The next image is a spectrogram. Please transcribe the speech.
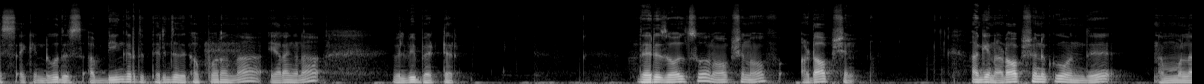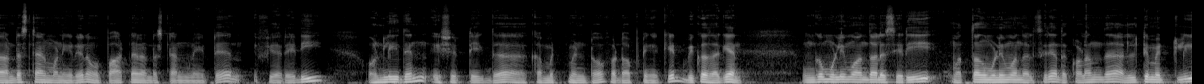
yes I can do this அப்படிங்கிறது தெரிஞ்சதுக்கப்புறம் தான் இறங்கினா will be better there is also an option of adoption again அடாப்ஷனுக்கும் வந்து நம்மளை அண்டர்ஸ்டாண்ட் பண்ணிக்கிட்டு நம்ம பார்ட்னர் அண்டர்ஸ்டாண்ட் பண்ணிக்கிட்டு if you ready only then you should take the commitment of adopting a kid because again உங்கள் மூலியமாக இருந்தாலும் சரி மற்றவங்க மூலியமாக இருந்தாலும் சரி அந்த குழந்த அல்டிமேட்லி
